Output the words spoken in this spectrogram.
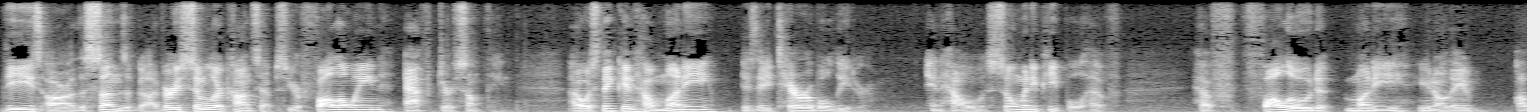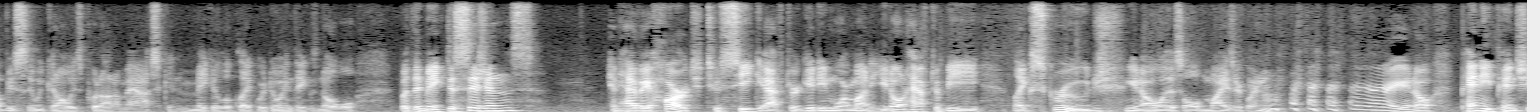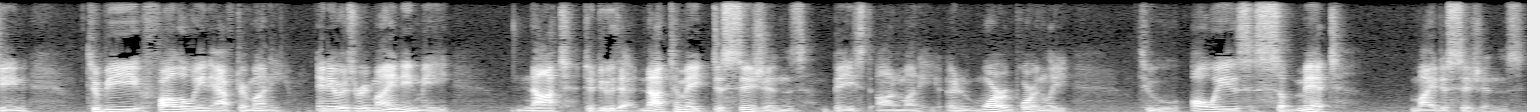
these are the sons of God. Very similar concepts. You're following after something. I was thinking how money is a terrible leader and how so many people have have followed money. You know, they obviously we can always put on a mask and make it look like we're doing things noble, but they make decisions and have a heart to seek after getting more money. You don't have to be like Scrooge, you know, this old miser going, you know, penny pinching to be following after money. And it was reminding me not to do that, not to make decisions based on money. And more importantly, to always submit my decisions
